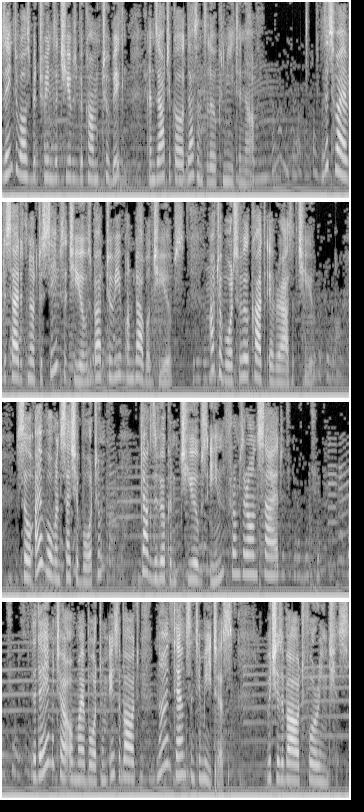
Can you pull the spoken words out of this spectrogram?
the intervals between the tubes become too big and the article doesn't look neat enough. That's why I've decided not to save the tubes, but to weave on double tubes. Afterwards we will cut every other tube. So I've woven such a bottom, tucked the working tubes in from the wrong side, the diameter of my bottom is about 9-10 centimeters, which is about 4 inches.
